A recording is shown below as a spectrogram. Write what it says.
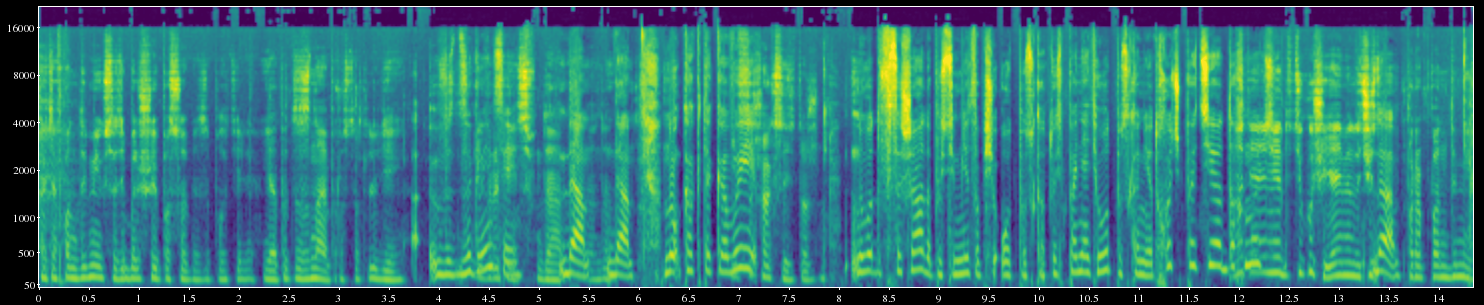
Хотя в пандемию, кстати, большие пособия заплатили. Я это знаю просто от людей. За границей? Да, да, да, да. Но как таковые... И в США, кстати, тоже. Ну вот в США, допустим, нет вообще отпуска. То есть понятия отпуска нет. Хочешь пойти отдохнуть? Это я имею в виду текущий, я имею в виду чисто да. про пандемию.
